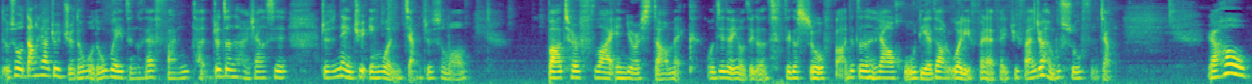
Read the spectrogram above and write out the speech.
的，所以我当下就觉得我的胃整个在翻腾，就真的很像是，就是那句英文讲，就是什么 butterfly in your stomach，我记得有这个 这个说法，就真的很像蝴蝶在我的胃里飞来飞去，反正就很不舒服这样。然后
